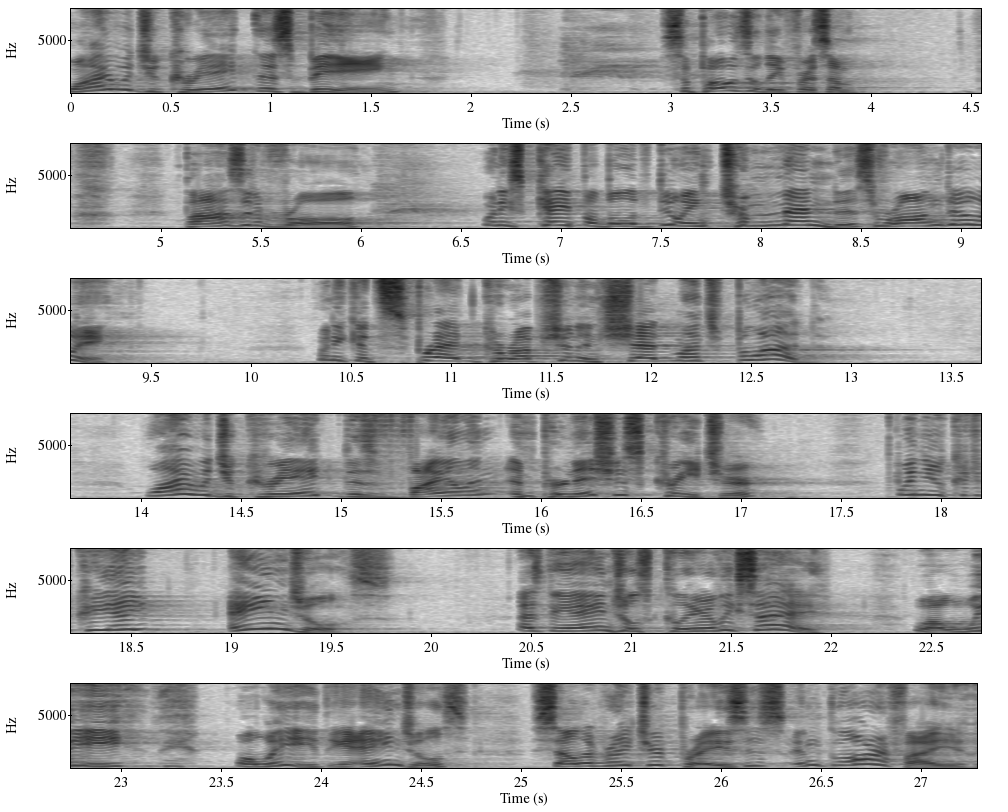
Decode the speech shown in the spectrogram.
Why would you create this being, supposedly for some positive role, when he's capable of doing tremendous wrongdoing? When he could spread corruption and shed much blood? Why would you create this violent and pernicious creature when you could create angels? As the angels clearly say, while we, well, we, the angels, celebrate your praises and glorify you.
